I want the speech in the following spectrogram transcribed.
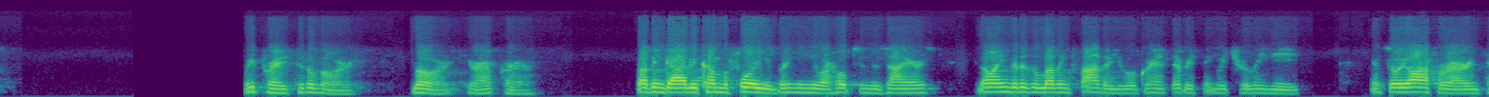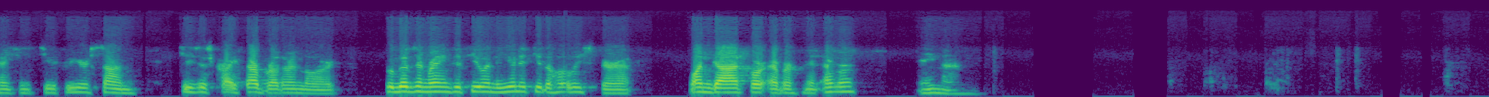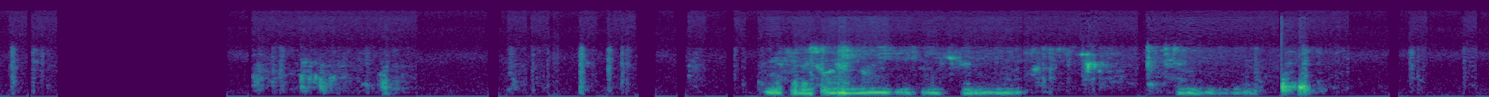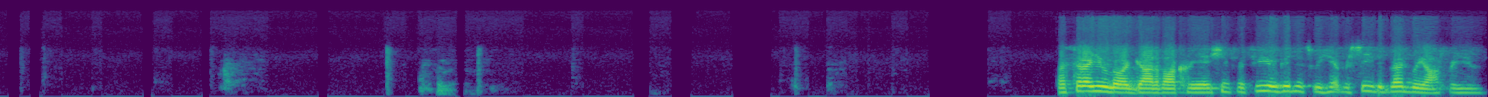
we pray to the Lord. Lord, hear our prayer. Loving God, we come before you, bringing you our hopes and desires, knowing that as a loving Father, you will grant everything we truly need. And so we offer our intentions to you through your Son, Jesus Christ, our brother and Lord, who lives and reigns with you in the unity of the Holy Spirit, one God forever and ever. Amen. Blessed are you, Lord God of all creation, for through your goodness we have received the bread we offer you.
